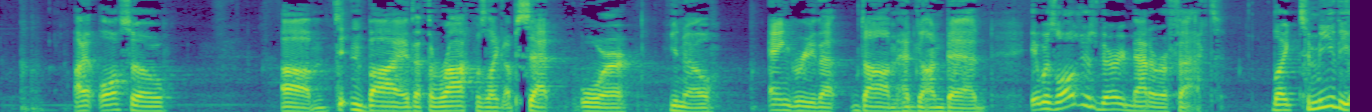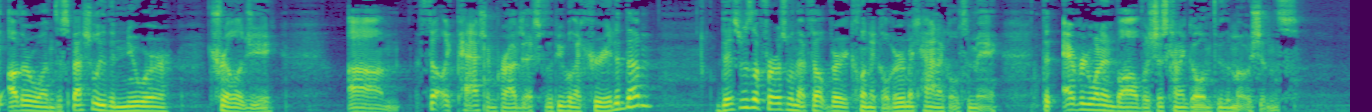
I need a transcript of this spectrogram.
I also um, didn't buy that The Rock was like upset or, you know, angry that Dom had gone bad. It was all just very matter of fact. Like, to me, the other ones, especially the newer trilogy, um, felt like passion projects for the people that created them. This was the first one that felt very clinical, very mechanical to me. That everyone involved was just kind of going through the motions.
